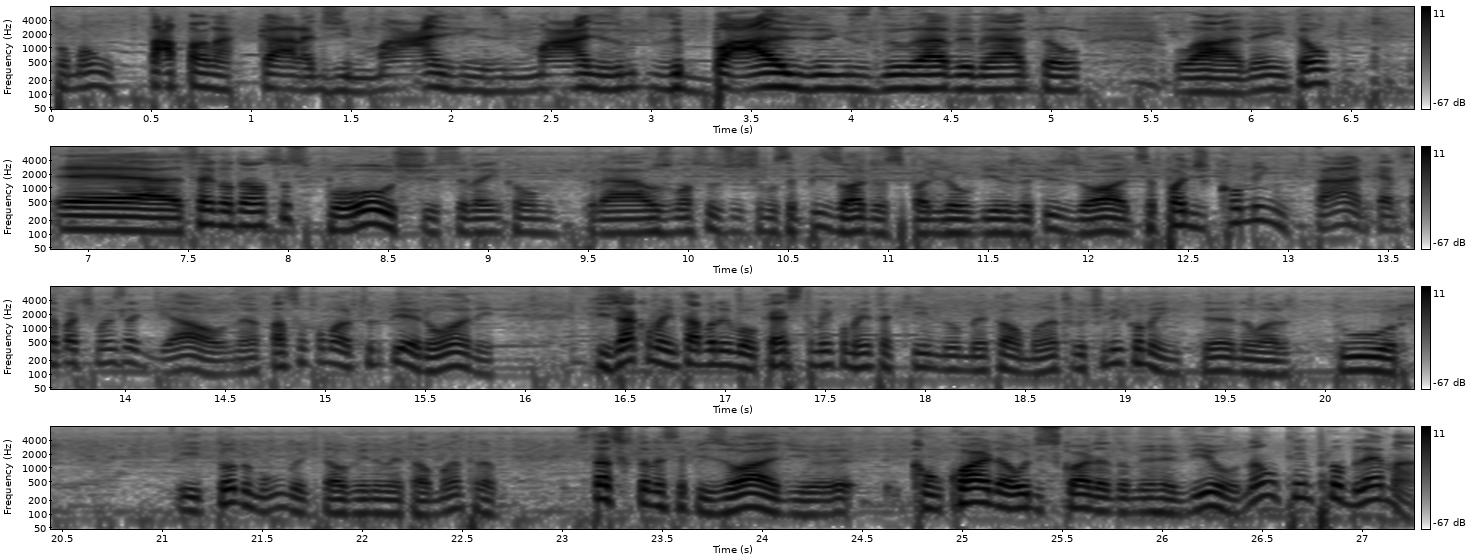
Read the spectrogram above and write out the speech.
tomar um tapa na cara de imagens, imagens, muitas imagens do heavy metal lá, né? Então, é, você vai encontrar nossos posts, você vai encontrar os nossos últimos episódios, você pode ouvir os episódios, você pode comentar, cara, essa é a parte mais legal, né? Faça como o Arthur Pieroni, que já comentava no Involcast, também comenta aqui no Metal Mantra, continue comentando, Arthur e todo mundo que tá ouvindo o Metal Mantra está escutando esse episódio, concorda ou discorda do meu review, não tem problema.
